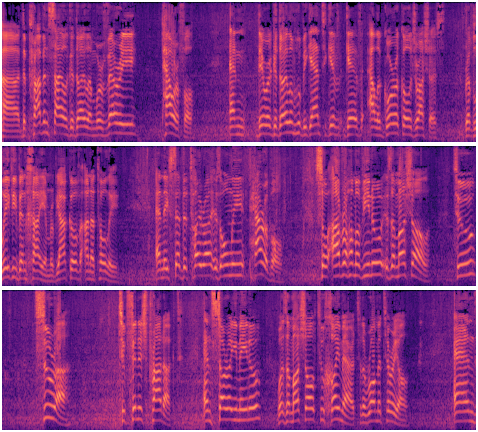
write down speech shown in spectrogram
uh, the Provençal Gedolim were very powerful. And there were Gedolim who began to give, give allegorical drashas. Reb Levi ben Chaim, Reb Yaakov Anatoli. And they said the Torah is only parable. So Avraham Avinu is a mashal to surah, to finished product. And Sarah Imenu was a mashal to chaymer, to the raw material. And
